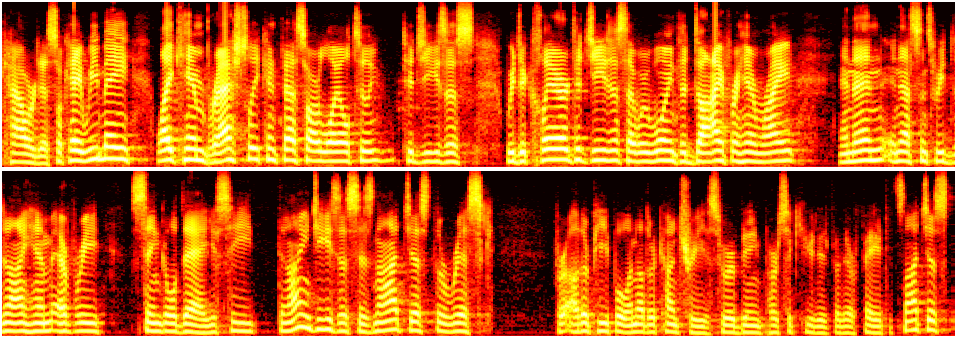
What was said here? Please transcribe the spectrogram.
cowardice. Okay, we may, like him, brashly confess our loyalty to Jesus. We declare to Jesus that we're willing to die for him, right? And then, in essence, we deny him every single day. You see, denying Jesus is not just the risk for other people in other countries who are being persecuted for their faith. It's not just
